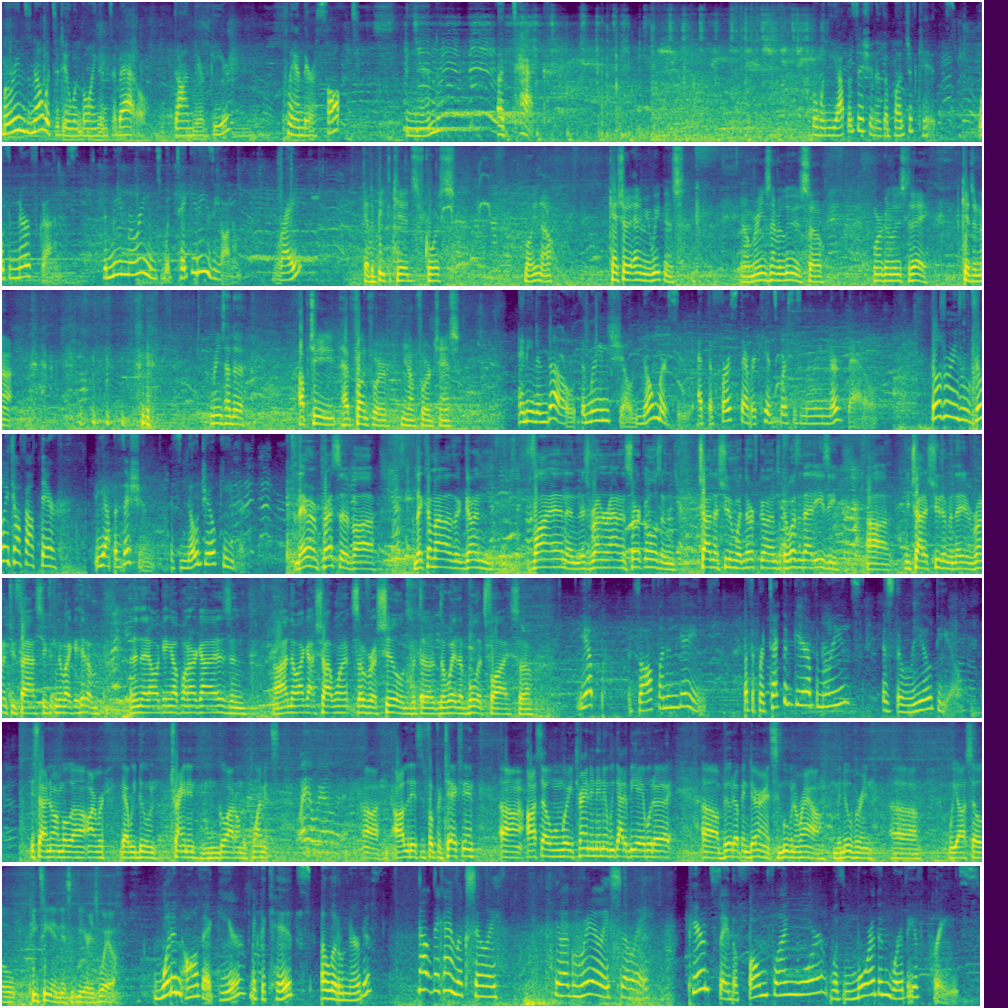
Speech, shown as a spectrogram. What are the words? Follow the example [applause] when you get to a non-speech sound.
Marines know what to do when going into battle. Don their gear, plan their assault, and attack. But when the opposition is a bunch of kids with Nerf guns, the mean Marines would take it easy on them, right? You Got to beat the kids, of course. Well, you know, can't show the enemy weakness. You know, Marines never lose, so we aren't going to lose today. Kids are not. [laughs] Marines had the opportunity to have fun for, you know, for a chance. And even though the Marines show no mercy at the first ever Kids versus Marine Nerf battle, Those Marines were really tough out there. the opposition is no joke either. They were impressive. Uh, they come out of the gun flying and just running around in circles and trying to shoot them with Nerf guns. It wasn't that easy. Uh, you try to shoot them and they running too fast. You, nobody could hit them. And then they all gang up on our guys. And uh, I know I got shot once over a shield with the, the way the bullets fly. So. Yep, it's all fun and games. But the protective gear of the Marines is the real deal. It's our normal uh, armor that we do in training and we go out on deployments. Why you wear all of that? Uh, all of this is for protection. Uh, also, when we're training in it, we got to be able to uh, build up endurance, moving around, maneuvering. Uh, we also PT in this gear as well. Wouldn't all that gear make the kids a little nervous? No, they kind of look silly. They look really silly. Parents say the foam flying war was more than worthy of praise.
